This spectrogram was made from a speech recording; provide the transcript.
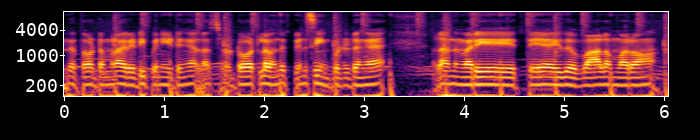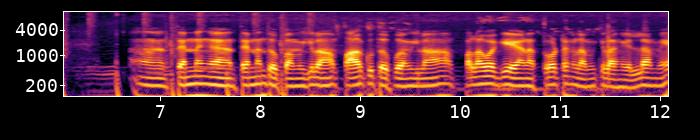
இந்த தோட்டமெல்லாம் ரெடி பண்ணிவிட்டுங்க எல்லாம் டோட்டலாக வந்து பென்சிங் போட்டுட்டுங்க. எல்லாம் இந்த மாதிரி தே இது வாழை மரம் தென்னங்க தென்னந்தோப்பு அமைக்கலாம் பாக்கு தோப்பு அமைக்கலாம் பல வகையான தோட்டங்கள் அமைக்கலாங்க எல்லாமே.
